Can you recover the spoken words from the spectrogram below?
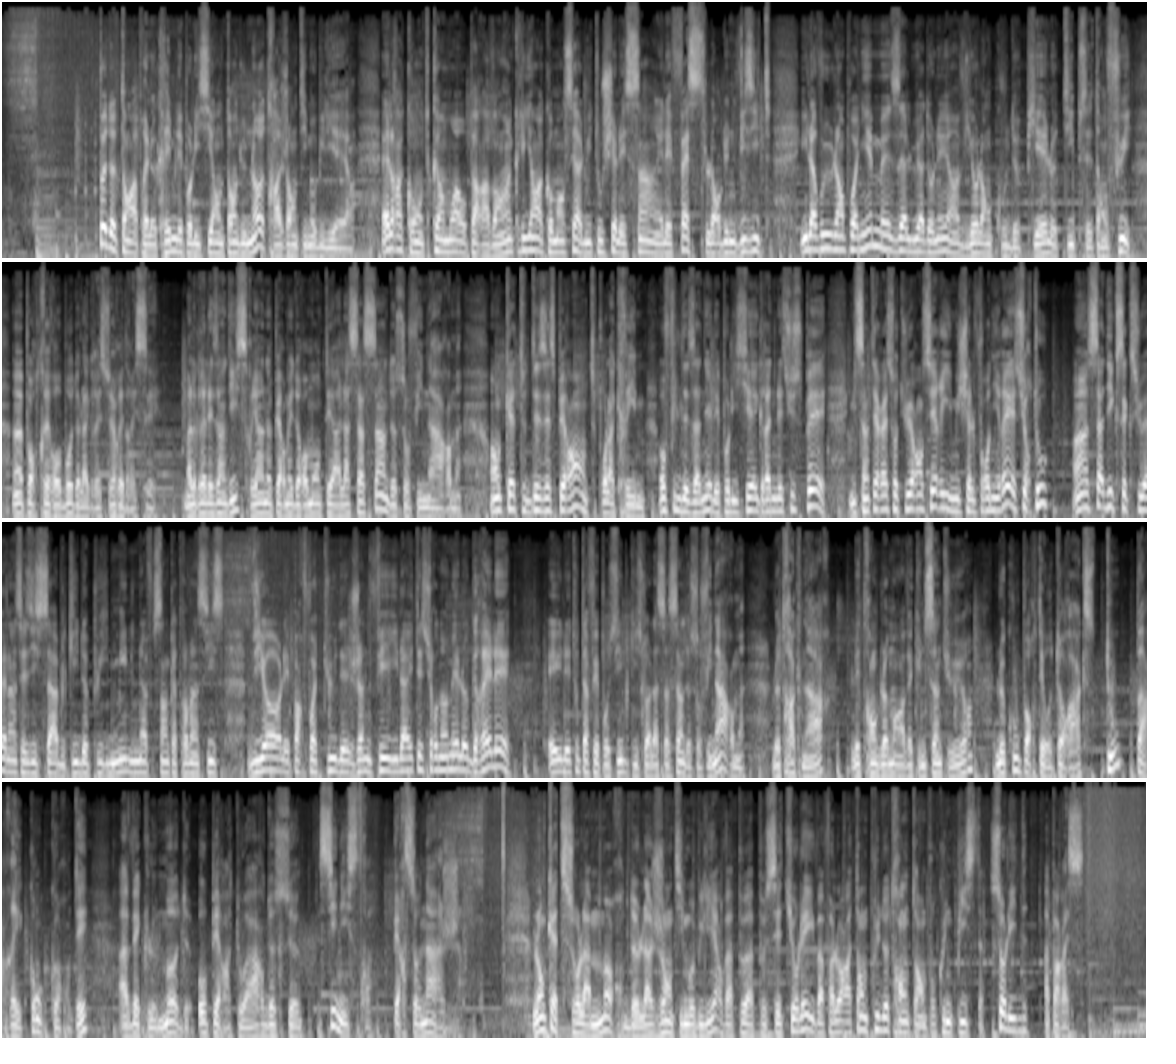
Peu de temps après le crime, les policiers entendent une autre agente immobilière. Elle raconte qu'un mois auparavant, un client a commencé à lui toucher les seins et les fesses lors d'une visite. Il a voulu l'empoigner, mais elle lui a donné un violent coup de pied. Le type s'est enfui. Un portrait robot de l'agresseur est dressé. Malgré les indices, rien ne permet de remonter à l'assassin de Sophie Narme. Enquête désespérante pour la crime. Au fil des années, les policiers égrènent les suspects. Ils s'intéressent au tueur en série, Michel Fourniret, et surtout Un sadique sexuel insaisissable qui, depuis 1986, viole et parfois tue des jeunes filles. Il a été surnommé le grêlé. Et il est tout à fait possible qu'il soit l'assassin de Sophie Narme. Le traquenard, l'étranglement avec une ceinture, le coup porté au thorax, tout paraît concorder avec le mode opératoire de ce sinistre personnage. L'enquête sur la mort de l'agente immobilière va peu à peu s'étioler. Il va falloir attendre plus de 30 ans pour qu'une piste solide apparaisse.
